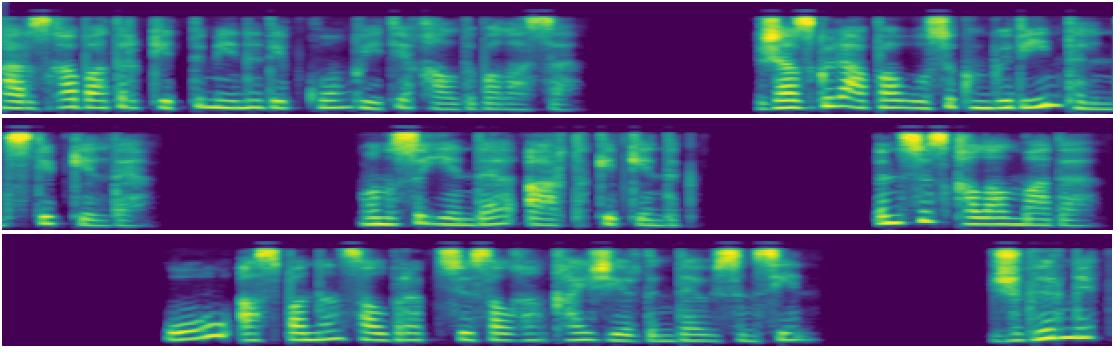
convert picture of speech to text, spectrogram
қарызға батырып кетті мені деп қоңқ ете қалды баласы. Жазгүл апа осы күнге дейін тілін тістеп келді. Мұнысы енді артық кеткендік. Үнсіз қала алмады. О аспаннан салбырап түсе салған қай жердің дәуісің сен? Жүгірмек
